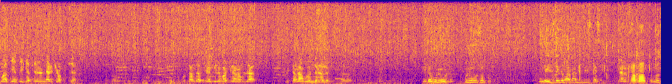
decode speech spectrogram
bu vaziyete getirenler çok güzel. Buradan da sevgili başkanımıza bir selam gönderelim. Bir de bunu bunu uzun tut. Bir de izledim adam gibi izlesin. kahvaltımız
